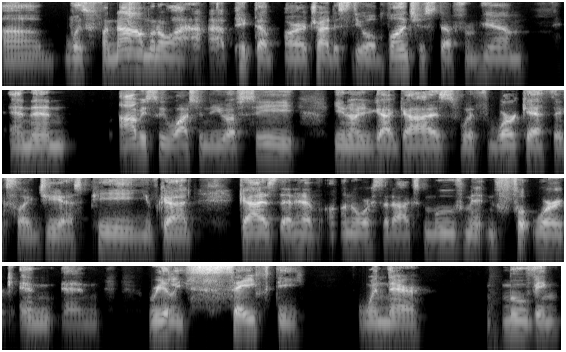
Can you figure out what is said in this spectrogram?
uh, was phenomenal. I, I, picked up or I tried to steal a bunch of stuff from him, and then obviously watching the UFC, you know, you got guys with work ethics like GSP. You've got guys that have unorthodox movement and footwork and and really safety when they're moving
